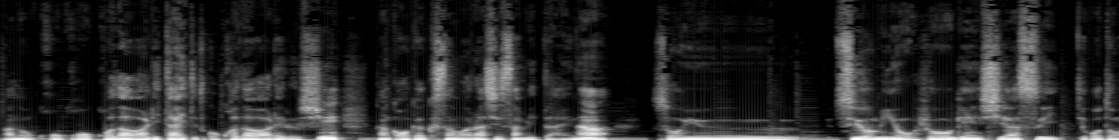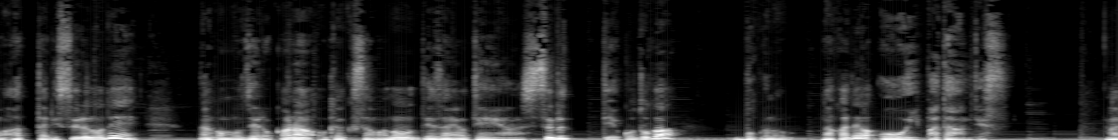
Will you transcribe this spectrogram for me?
あの、ここをこだわりたいってとここだわれるし、なんかお客様らしさみたいな、そういう強みを表現しやすいってこともあったりするので、なんかもうゼロからお客様のデザインを提案するっていうことが僕の中では多いパターンです。は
